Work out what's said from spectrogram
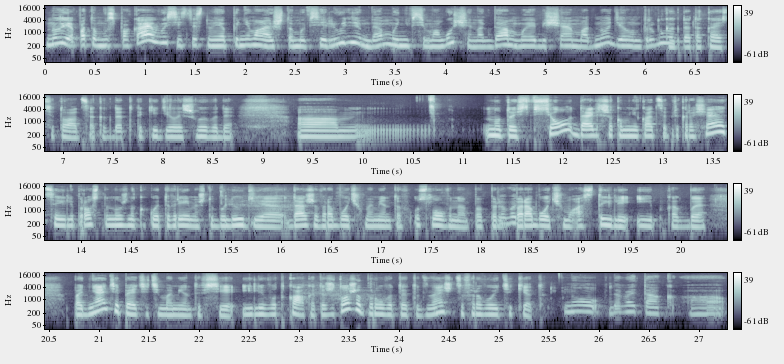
Ну, я потом успокаиваюсь, естественно, я понимаю, что мы все люди, да, мы не всемогущие, иногда мы обещаем одно, делаем другое. Когда такая ситуация, когда ты такие делаешь выводы, ну, то есть все, дальше коммуникация прекращается или просто нужно какое-то время, чтобы люди даже в рабочих моментах условно по, по, по рабочему остыли и как бы поднять опять эти моменты все? Или вот как? Это же тоже про вот этот, знаешь, цифровой этикет. Ну, давай так, а,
